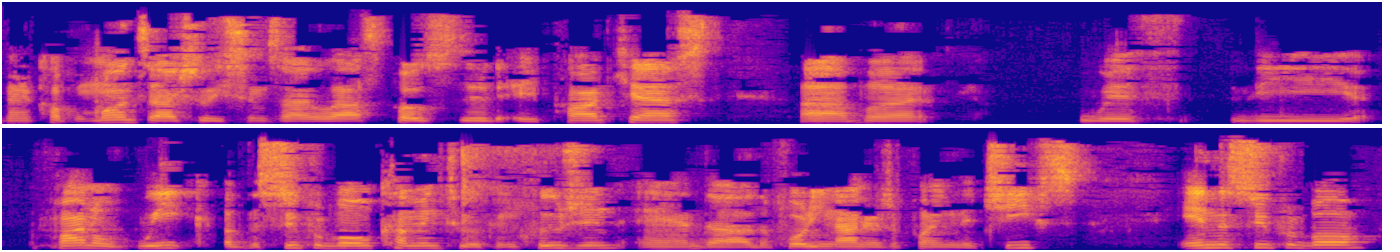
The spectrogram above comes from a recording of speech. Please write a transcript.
been a couple months actually since I last posted a podcast. Uh, but with the final week of the Super Bowl coming to a conclusion and uh, the 49ers are playing the Chiefs in the Super Bowl,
